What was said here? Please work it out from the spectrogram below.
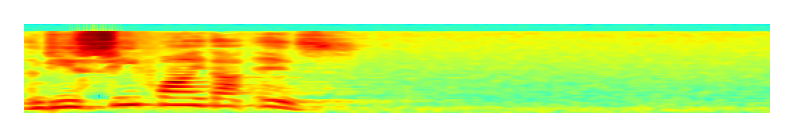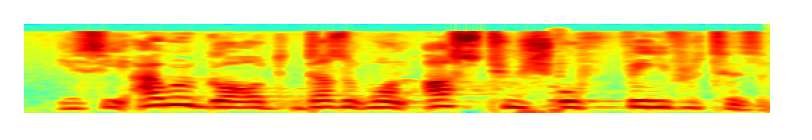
And do you see why that is? You see, our God doesn't want us to show favoritism.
